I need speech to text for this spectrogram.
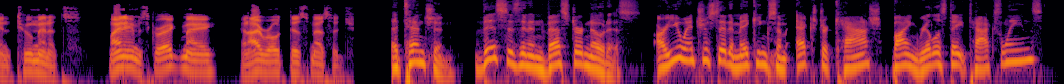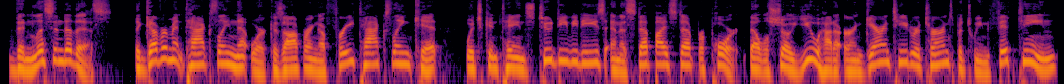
in two minutes. My name is Greg May, and I wrote this message. Attention. This is an investor notice. Are you interested in making some extra cash buying real estate tax liens? Then listen to this. The Government Tax Lien Network is offering a free tax lien kit which contains two DVDs and a step by step report that will show you how to earn guaranteed returns between 15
